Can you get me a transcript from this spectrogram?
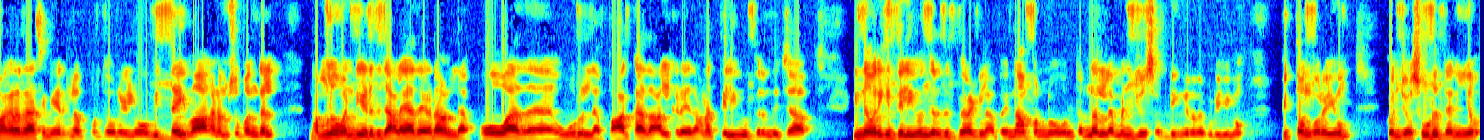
மகர ராசி நேர்களை பொறுத்தவரையிலும் வித்தை வாகனம் சுபங்கள் நம்மளும் வண்டி எடுத்துட்டு அலையாத இடம் இல்லை. போகாத ஊர் இல்லை. பார்க்காத ஆள் கிடையாது. ஆனால் தெளிவு பிறந்துச்சா? இன்ன வரைக்கும் தெளிவுங்கிறது பிறக்கல. அப்போ என்ன பண்ணும்? ஒரு டம்ளர் லெமன் ஜூஸ் அப்படிங்கிறத குடிக்கணும். பித்தம் குறையும். கொஞ்சம் சூடு தனியும்.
